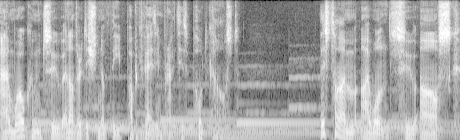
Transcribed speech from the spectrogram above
and welcome to another edition of the Public Affairs in Practice podcast. This time, I want to ask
